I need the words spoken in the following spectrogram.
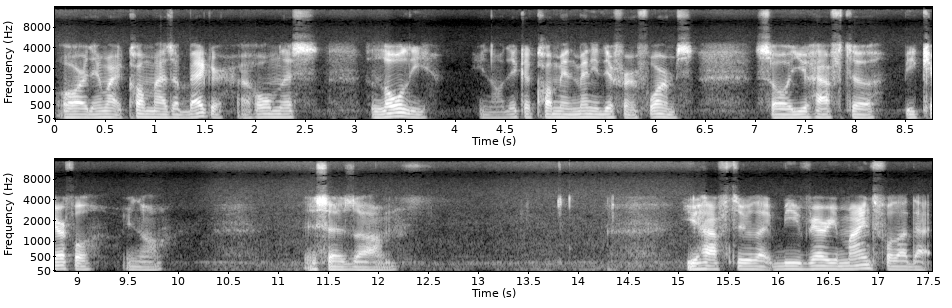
or they might come as a beggar a homeless lowly you know. They could come in many different forms. So you have to be careful you know. It says um you have to like be very mindful of that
